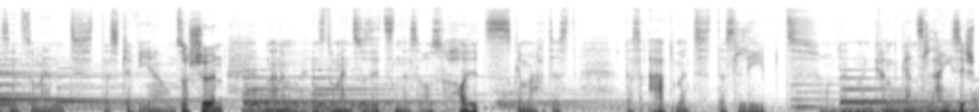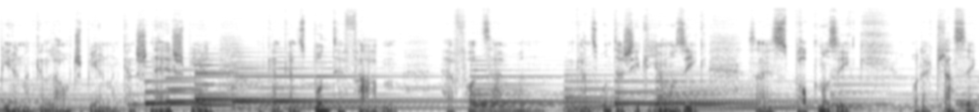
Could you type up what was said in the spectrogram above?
Vielseitiges Instrument, das Klavier. Und so schön, an einem Instrument zu sitzen, das aus Holz gemacht ist, das atmet, das lebt. Und dann man kann ganz leise spielen, man kann laut spielen, man kann schnell spielen, man kann ganz bunte Farben hervorzaubern. In ganz unterschiedlicher Musik, sei es Popmusik oder Klassik,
